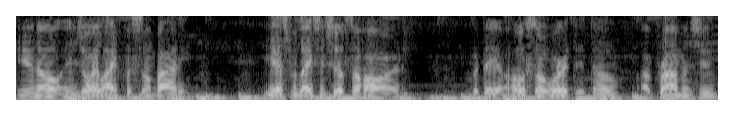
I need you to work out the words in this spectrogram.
You know, enjoy life with somebody. Yes, relationships are hard, but they are also worth it though. I promise you.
